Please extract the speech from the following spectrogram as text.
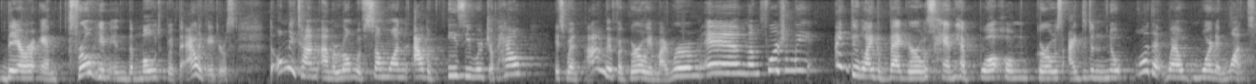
there and throw him in the moat with the alligators. The only time I'm alone with someone out of easy reach of help is when I'm with a girl in my room and unfortunately I do like the bad girls and have brought home girls I didn't know all that well more than once.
